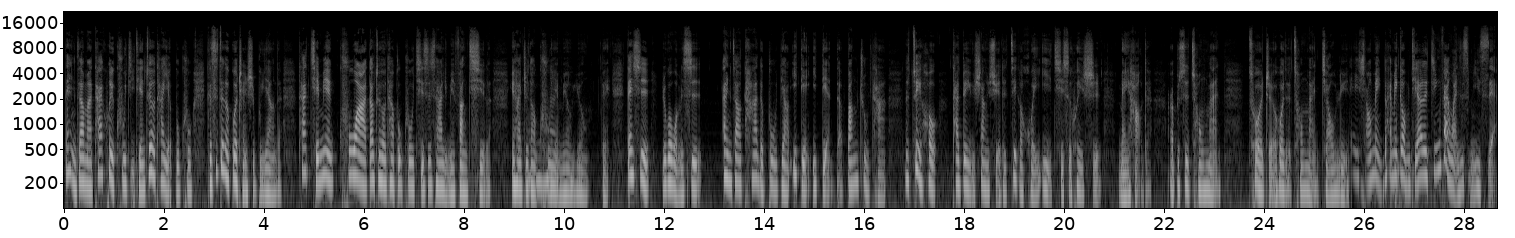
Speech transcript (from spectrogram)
但你知道吗？他会哭几天，最后他也不哭。可是这个过程是不一样的。他前面哭啊，到最后他不哭，其实是他里面放弃了，因为他知道哭也没有用。对。但是如果我们是按照他的步调，一点一点的帮助他，那最后他对于上学的这个回忆，其实会是美好的，而不是充满挫折或者充满焦虑。哎，小美，你都还没给我们提到的金饭碗是什么意思？哎。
